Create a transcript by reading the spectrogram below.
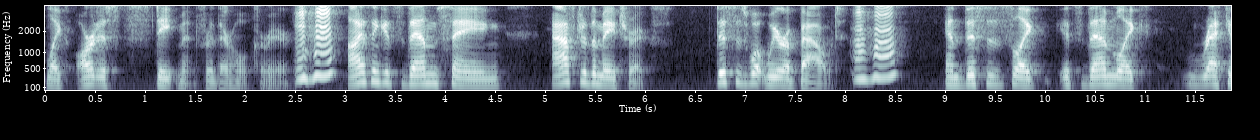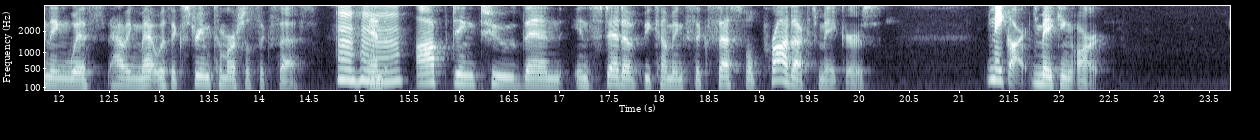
like artist's statement for their whole career. Mhm. I think it's them saying after the Matrix, this is what we're about. Mhm. And this is like it's them like reckoning with having met with extreme commercial success Mhm. and opting to then instead of becoming successful product makers, make art. making art.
